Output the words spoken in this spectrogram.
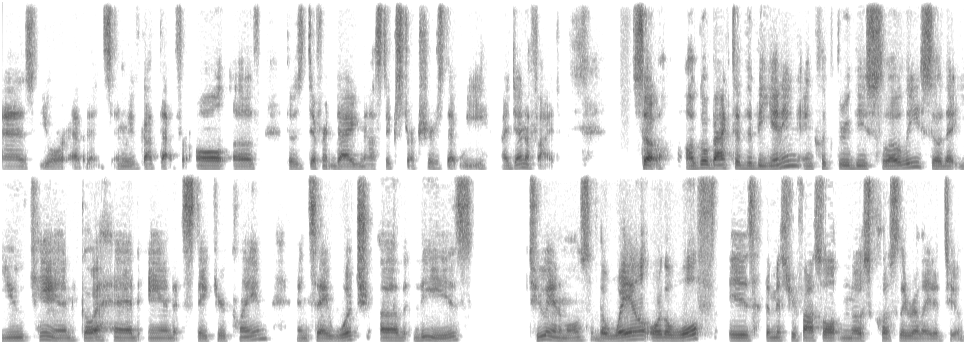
as your evidence. And we've got that for all of those different diagnostic structures that we identified. So I'll go back to the beginning and click through these slowly so that you can go ahead and stake your claim and say which of these two animals, the whale or the wolf, is the mystery fossil most closely related to.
